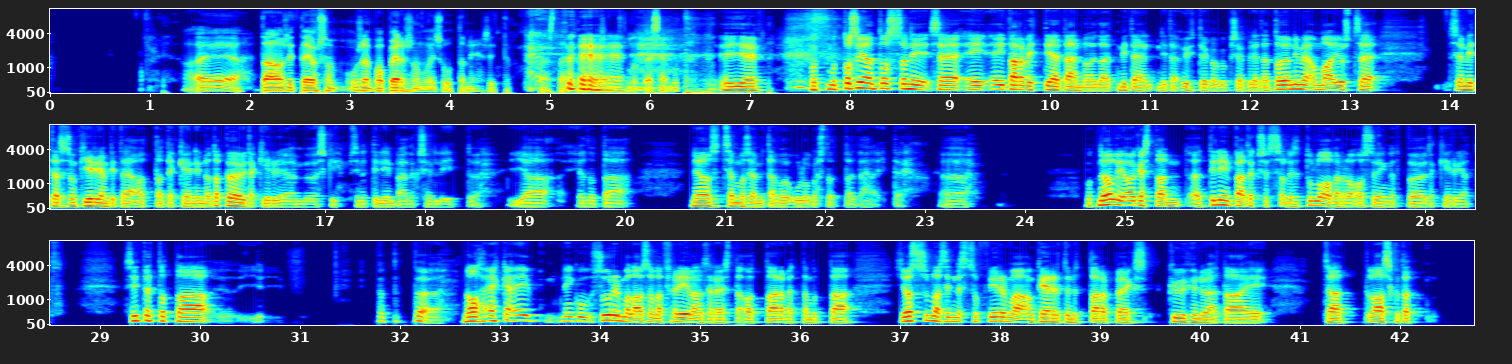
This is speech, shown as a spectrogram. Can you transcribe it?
Ai, ai, ai. Tämä on sitten, jos on useampaa persoonallisuutta, niin sitten päästään tilanteeseen. Mutta Jep. Mutta mut tosiaan tuossa niin se ei, ei tarvitse tietää noita, että miten niitä yhtiökokouksia pidetään. Toi on nimenomaan just se, se mitä se sun kirjan pitää ottaa tekemään, niin noita pöytäkirjoja myöskin sinne tilinpäätökseen liittyen. Ja, ja tota, ne on sitten semmoisia, mitä voi ulkoista tai tehdä itse. Mutta ne oli oikeastaan, tilinpäätöksessä oli se tulovero-osingot, pöytäkirjat. Sitten tota, No ehkä ei niin kuin suurimmalla osalla freelancereista ole tarvetta, mutta jos sulla sinne sun firmaa on kertynyt tarpeeksi kyhnyä tai sä laskutat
